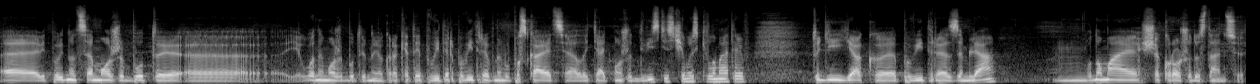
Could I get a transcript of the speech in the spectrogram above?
Е, відповідно, це може бути е, вони можуть бути ну, як ракети повітря-повітря, вони випускаються, летять можуть 200 з чимось кілометрів. Тоді як повітря-земля, воно має ще коротшу дистанцію.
